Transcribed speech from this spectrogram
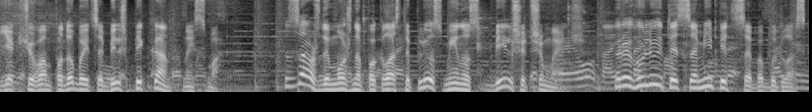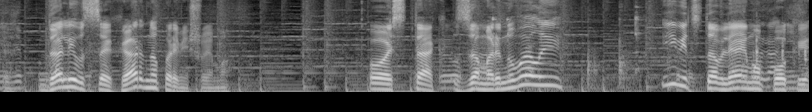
якщо вам подобається більш пікантний смак. Завжди можна покласти плюс-мінус більше чи менше. Регулюйте самі під себе, будь ласка. Далі все гарно перемішуємо. Ось так замаринували і відставляємо поки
